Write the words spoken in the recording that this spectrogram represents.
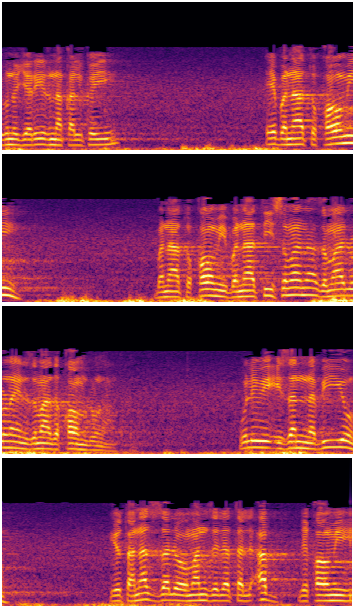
ابن جریر نقل کړي اے بنات قومي بنات قومي بناتي سمانا زمالونه زما د قوم لونه ولوی اذا النبي يتنزل منزله الاب لقومه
